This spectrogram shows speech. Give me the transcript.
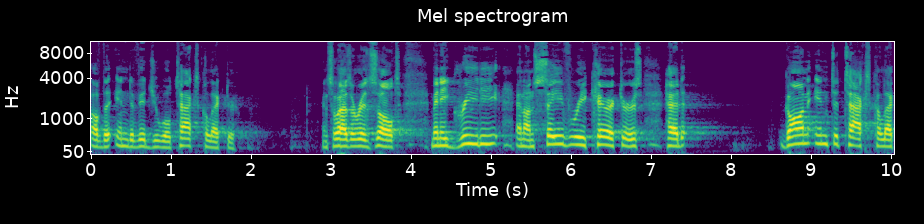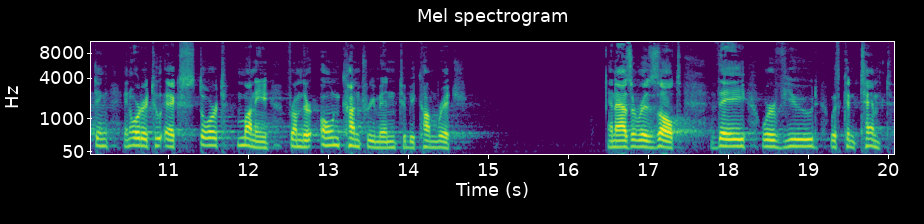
of the individual tax collector. And so, as a result, many greedy and unsavory characters had gone into tax collecting in order to extort money from their own countrymen to become rich. And as a result, they were viewed with contempt.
